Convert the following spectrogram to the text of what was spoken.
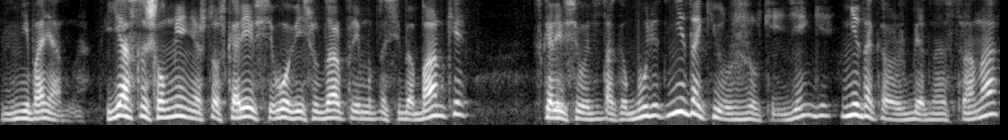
Непонятно. Я слышал мнение, что, скорее всего, весь удар примут на себя банки. Скорее всего, это так и будет. Не такие уж жуткие деньги, не такая уж бедная страна.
